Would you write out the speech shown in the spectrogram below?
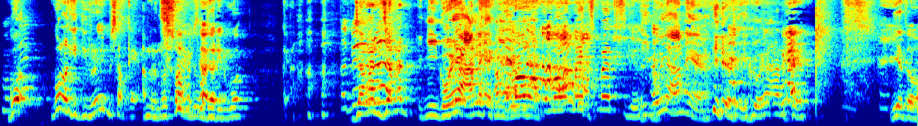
gue gue lagi tidurnya bisa kayak ambil nusuk gitu jari gue kayak Tapi jangan udah- jangan Ngigonya aneh, aku mau ngigonya. aku mau match match gitu Ngigonya aneh ya? iya gue aneh gitu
